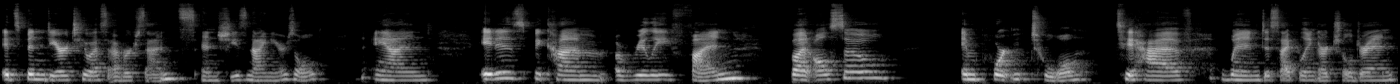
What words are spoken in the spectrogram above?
it's been dear to us ever since and she's 9 years old. And it has become a really fun but also important tool to have when discipling our children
